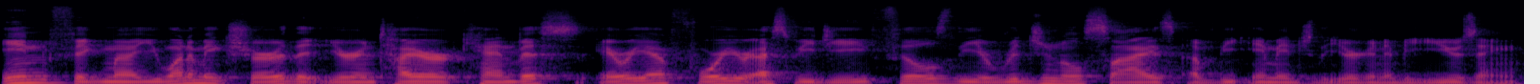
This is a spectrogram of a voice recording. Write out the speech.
in Figma, you want to make sure that your entire canvas area for your SVG fills the original size of the image that you're going to be using.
